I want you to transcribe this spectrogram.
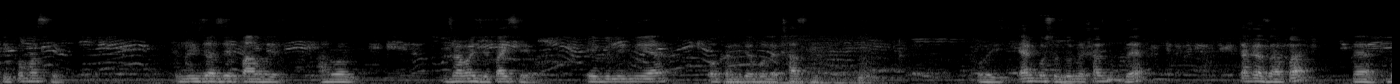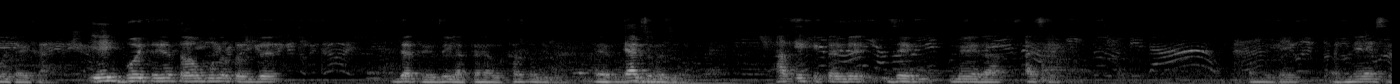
কি কম আছে? লিজা যে পাবে আর ওর জামাই যে পাইছে, এগুলি নিয়ে ওখানকে বলে খাজনা ওই এক বছর জন্য খাজনা দেয় টাকা যা পায় হ্যাঁ বই থেকে খায় এই বই থেকে তাও মনে করি যে দেড় থেকে দুই লাখ টাকা খাজনা দিল এ- একজনের জন্য। আর এক একটা যে যে মেয়েরা আছে মেয়ে আছে।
